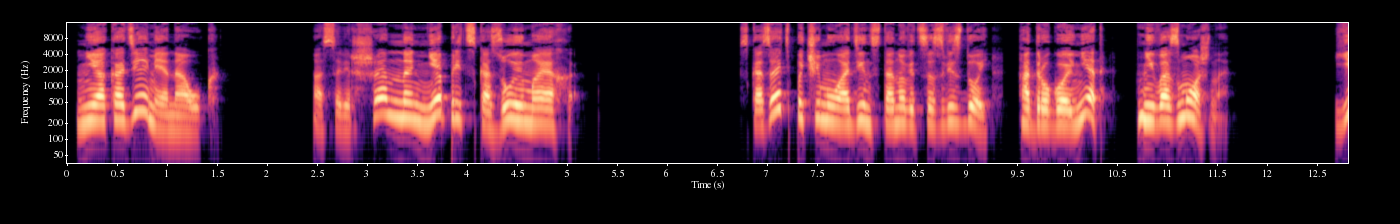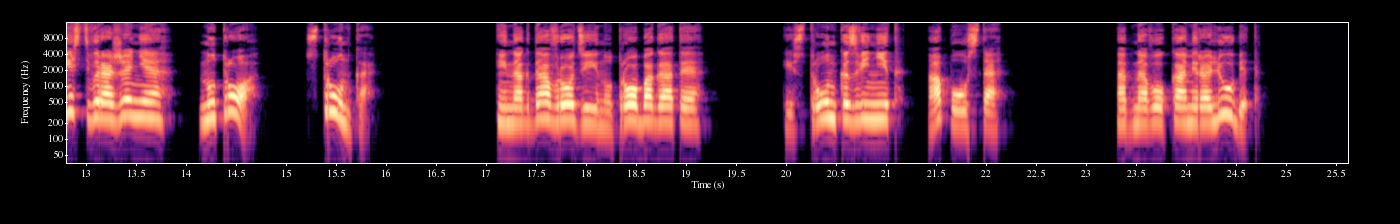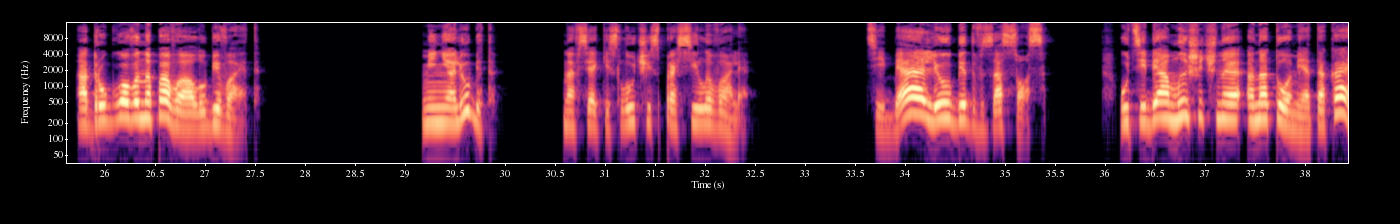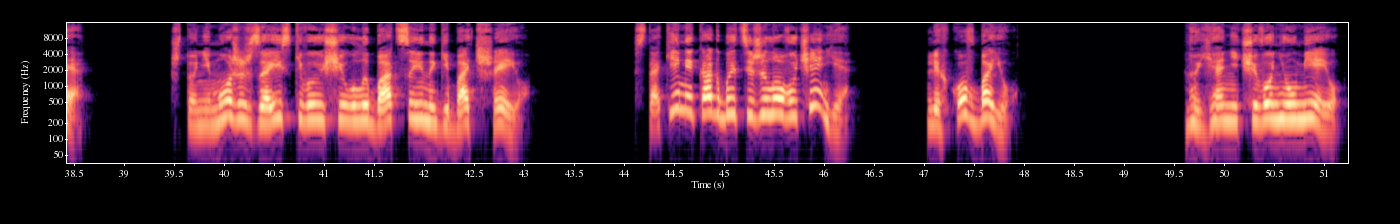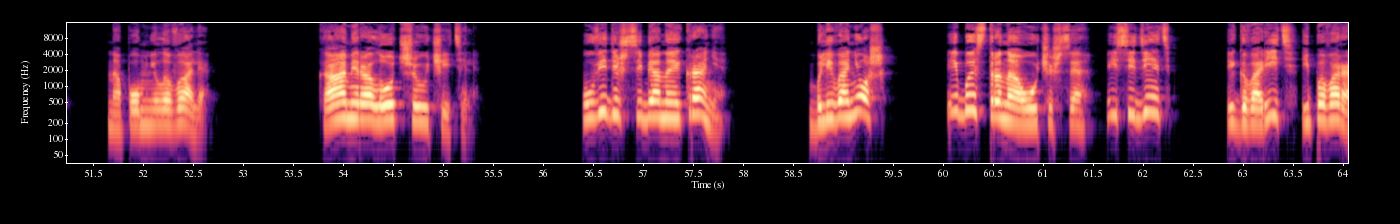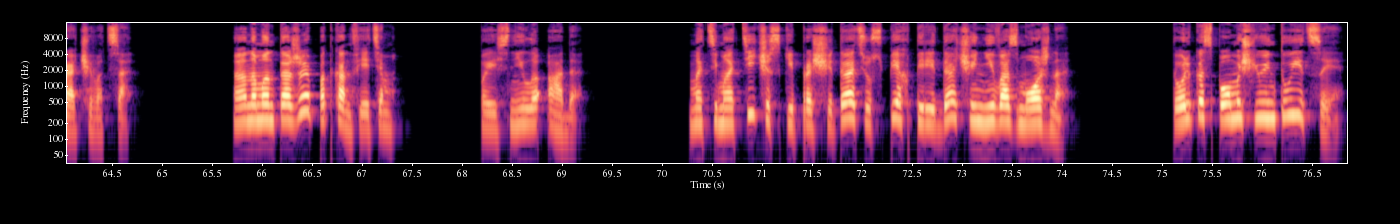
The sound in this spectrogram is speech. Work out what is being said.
не Академия наук, а совершенно непредсказуемая х. Сказать, почему один становится звездой, а другой нет, невозможно. Есть выражение «нутро», «струнка». Иногда вроде и нутро богатое, и струнка звенит, а пусто. Одного камера любит, а другого наповал убивает. «Меня любит?» — на всякий случай спросила Валя. «Тебя любит в засос. У тебя мышечная анатомия такая, что не можешь заискивающе улыбаться и нагибать шею. С такими как бы тяжело в ученье, легко в бою. «Но я ничего не умею», — напомнила Валя. «Камера — лучший учитель. Увидишь себя на экране, блеванешь и быстро научишься и сидеть, и говорить, и поворачиваться. А на монтаже под конфетем», — пояснила Ада. Математически просчитать успех передачи невозможно. Только с помощью интуиции.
